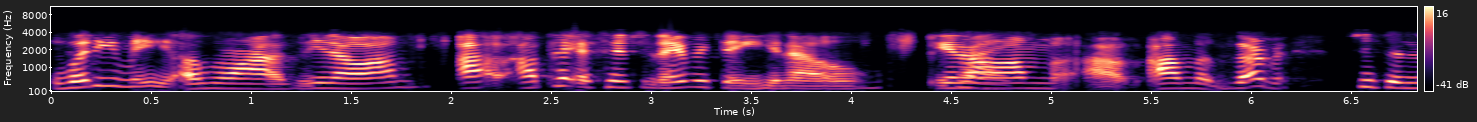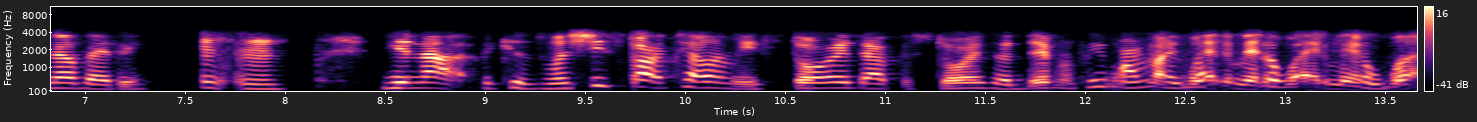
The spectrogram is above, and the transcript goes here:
what do you mean overall? You know, I'm I, I pay attention to everything. You know, you know, Right. I'm I, I'm observant. She said, no, baby, Mm-mm. you're not. Because when she started telling me stories after stories of different people, I'm like, wait a minute, wait a minute, what?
